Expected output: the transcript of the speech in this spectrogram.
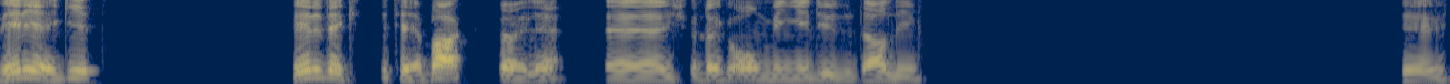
Veriye git. Verideki siteye bak. Şöyle. Ee, şuradaki 10.700'ü de alayım. C3,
